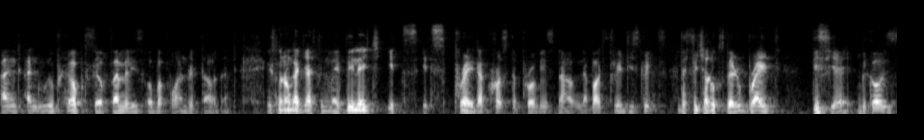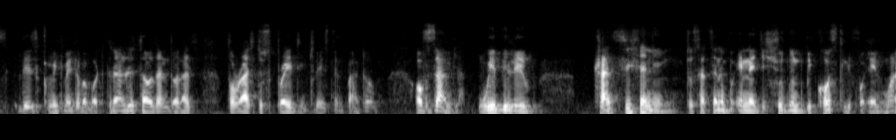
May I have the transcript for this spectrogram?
and, and we've helped serve families over 400,000. It's no longer just in my village, it's, it's spread across the province now in about three districts. The future looks very bright this year because there's a commitment of about $300,000 for us to spread into the eastern part of, of Zambia. We believe transitioning to sustainable energy shouldn't be costly for anyone,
